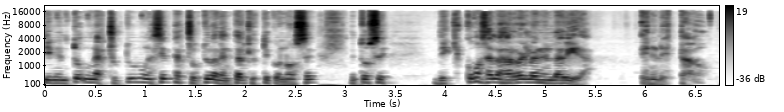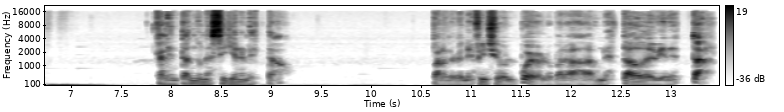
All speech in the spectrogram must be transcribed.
tienen toda una estructura, una cierta estructura mental que usted conoce. Entonces, ¿de ¿cómo se las arreglan en la vida? En el Estado. Calentando una silla en el Estado. Para el beneficio del pueblo, para un estado de bienestar.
